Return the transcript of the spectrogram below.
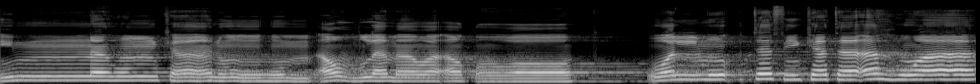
إنهم كانوا هم أظلم وأطغى والمؤتفكة أهوى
